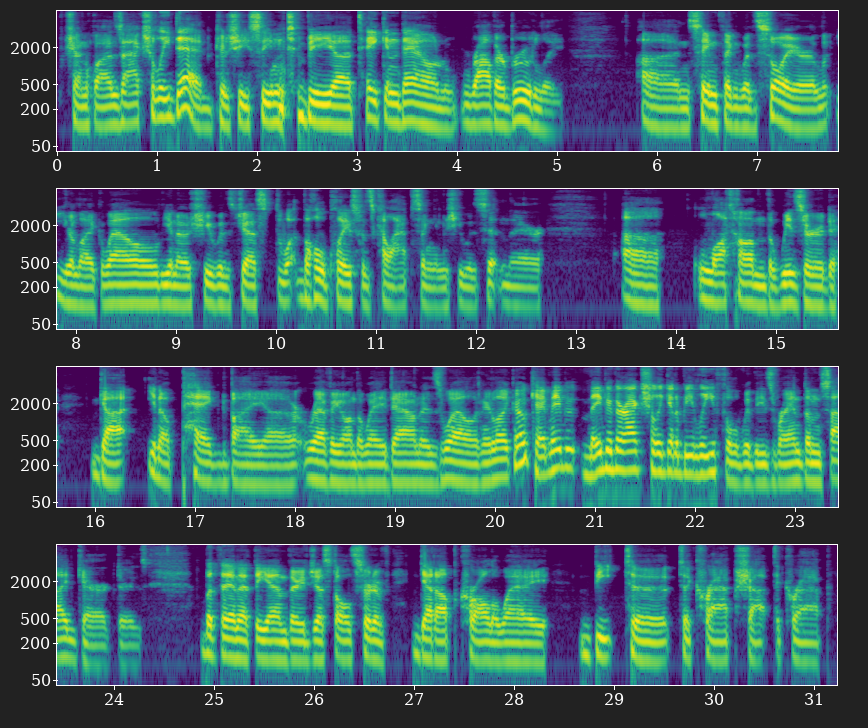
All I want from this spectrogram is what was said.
Shenhua is actually dead because she seemed to be uh, taken down rather brutally. Uh, and same thing with Sawyer. You're like, well, you know, she was just the whole place was collapsing, and she was sitting there. Uh, Lotton the wizard got you know pegged by uh, Revy on the way down as well, and you're like, okay, maybe maybe they're actually going to be lethal with these random side characters, but then at the end they just all sort of get up, crawl away, beat to to crap, shot to crap,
